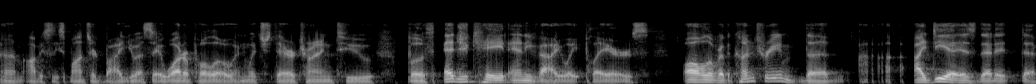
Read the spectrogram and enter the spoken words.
um, obviously sponsored by USA Water Polo, in which they're trying to both educate and evaluate players all over the country. The uh, idea is that it uh,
